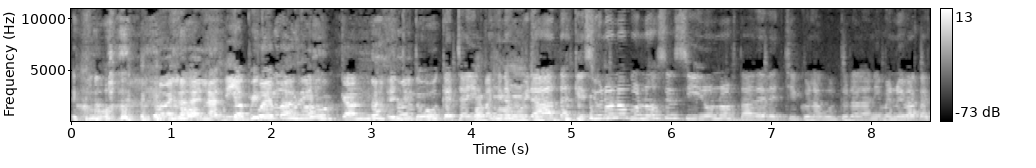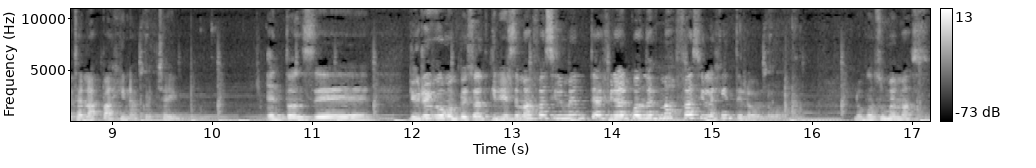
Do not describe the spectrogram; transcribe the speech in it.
Es como... en la, en la deep capítulo web así uno buscando. en YouTube, ¿cachai? En páginas piratas, que si uno no conoce, si uno está desde chico en la cultura del anime, no iba a cachar las páginas, ¿cachai? Entonces, yo creo que como empezó a adquirirse más fácilmente, al final cuando es más fácil la gente lo, lo, lo consume más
